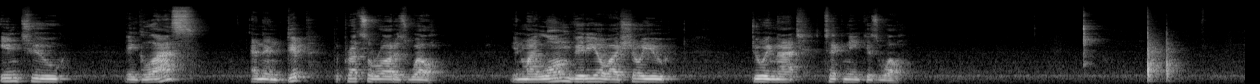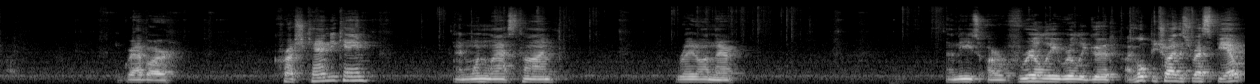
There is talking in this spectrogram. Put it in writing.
into a glass and then dip the pretzel rod as well. In my long video I show you doing that technique as well. Grab our crushed candy cane and one last time right on there. And these are really, really good. I hope you try this recipe out.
